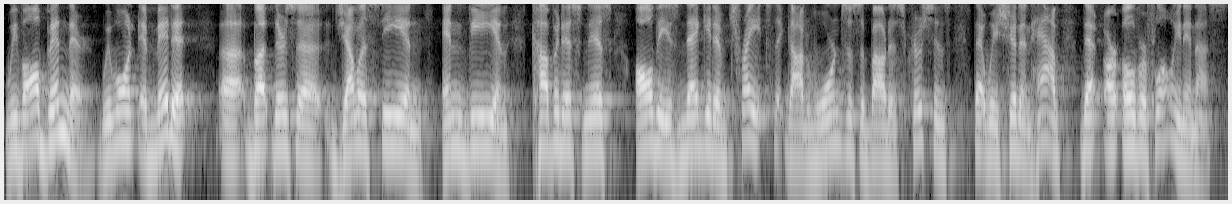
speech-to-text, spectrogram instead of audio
We've all been there. We won't admit it, uh, but there's a jealousy and envy and covetousness, all these negative traits that God warns us about as Christians that we shouldn't have that are overflowing in us.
